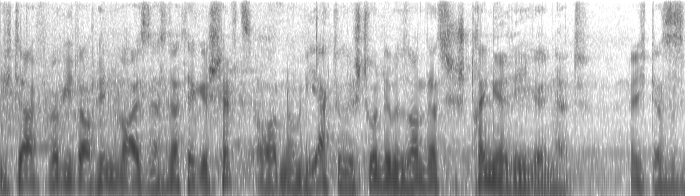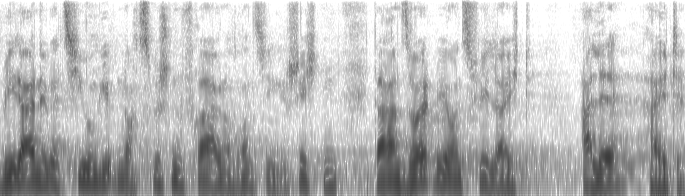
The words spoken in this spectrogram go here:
Ich darf wirklich darauf hinweisen, dass nach der Geschäftsordnung die Aktuelle Stunde besonders strenge Regeln hat. Dass es weder eine Beziehung gibt, noch Zwischenfragen, noch sonstige Geschichten. Daran sollten wir uns vielleicht alle halten.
